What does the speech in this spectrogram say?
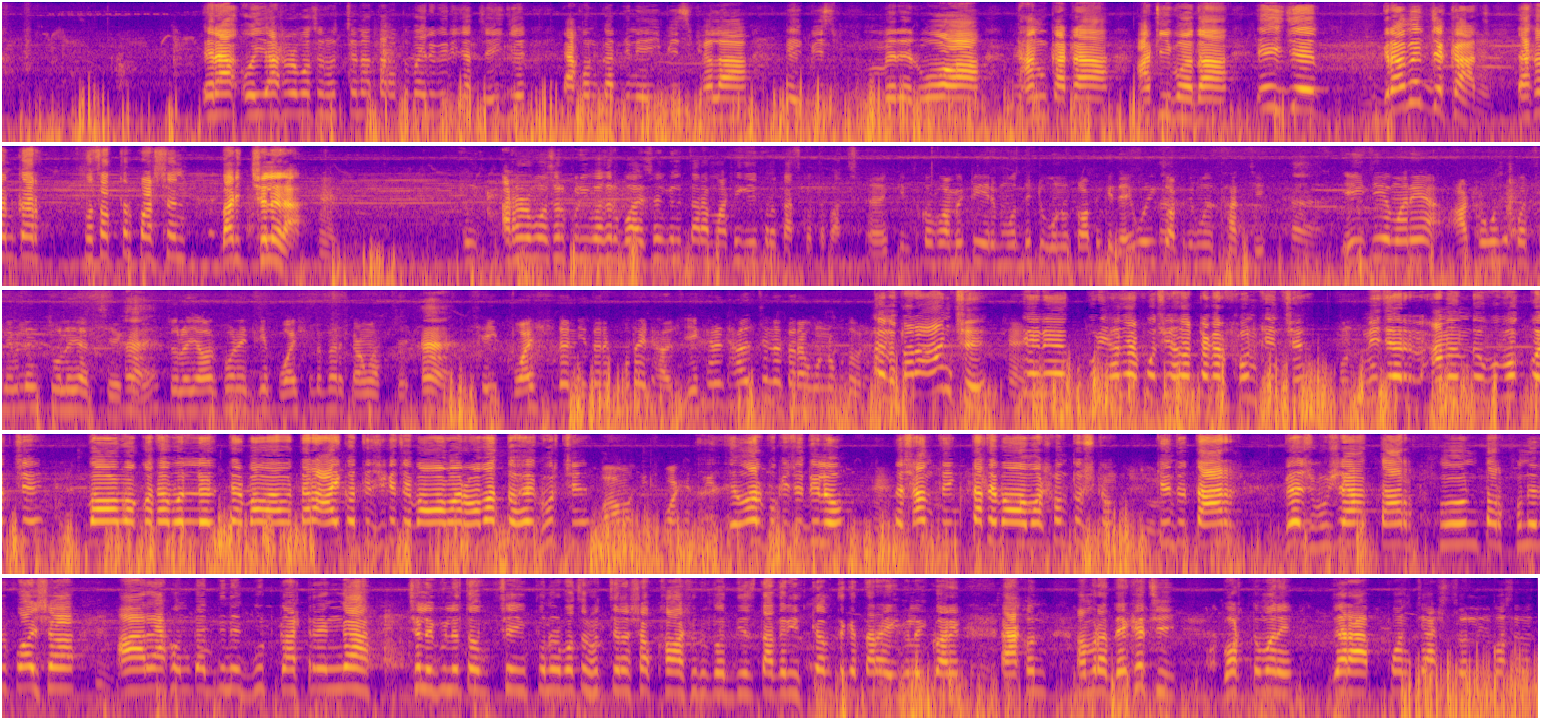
এরা ওই আঠারো বছর হচ্ছে না তারা তো বাইরে বেরিয়ে যাচ্ছে। এই যে এখনকার দিনে এই বীজ ফেলা এই বীজ মেরে রোয়া ধান কাটা আটি বাঁধা এই যে গ্রামের যে কাজ এখনকার পঁচাত্তর পার্সেন্ট বাড়ির ছেলেরা হ্যাঁ। আঠারো বছর কুড়ি বছর বয়স হয়ে গেলে তারা মাঠে গিয়ে কোনো কাজ করতে পারছে কিন্তু কাকু আমি একটু এর মধ্যে একটু অন্য টপিকে যাই ওই টপিকের মধ্যে থাকছি। হ্যাঁ। এই যে মানে আঠারো বছর পর ছেলেমেলে চলে যাচ্ছে হ্যাঁ। চলে যাওয়ার পরে যে পয়সাটা তারা কামাচ্ছে হ্যাঁ। সেই পয়সাটা নিয়ে তারা কোথায় ঢালছে? এখানে ঢালছে না তারা অন্য কোথাও না তারা আনছে। হ্যাঁ। এনে কুড়ি হাজার পঁচিশ হাজার টাকার ফোন কিনছে। নিজের আনন্দ উপভোগ করছে। বাবা মা কথা বললে তার বাবা তারা আয় করতে শিখেছে বাবা মার অবাধ্য হয়ে ঘুরছে। বাবা মা কিছু পয়সা অল্প কিছু দিল হ্যাঁ। সামথিং তাতে বাবা মা সন্তুষ্ট। কিন্তু তার বেশভূষা তার ফোন তার ফোনের পয়সা আর এখনকার দিনে গুটকা ট্রেঙ্গা ছেলেগুলো তো সেই পনেরো বছর হচ্ছে না সব খাওয়া শুরু করে দিয়েছে তাদের ইনকাম থেকে তারা এইগুলোই করে। এখন আমরা দেখেছি বর্তমানে যারা পঞ্চাশ চল্লিশ বছরের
